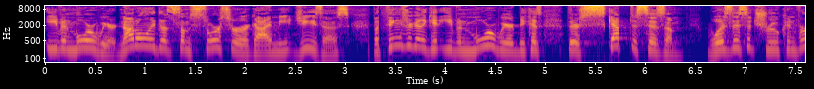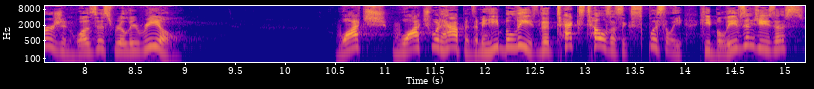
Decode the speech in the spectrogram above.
even more weird. Not only does some sorcerer guy meet Jesus, but things are going to get even more weird because there's skepticism. Was this a true conversion? Was this really real? Watch, watch what happens. I mean, he believes, the text tells us explicitly, he believes in Jesus,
